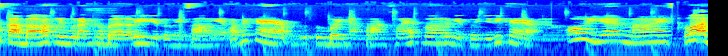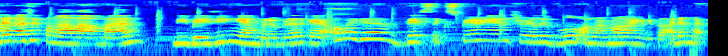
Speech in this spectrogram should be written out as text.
suka banget liburan ke Bali gitu misalnya. Tapi kayak butuh banyak translator gitu. Jadi kayak oh iya nice. Lo ada gak sih pengalaman di Beijing yang bener-bener kayak oh my god this experience really blew on my mind gitu. Ada nggak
